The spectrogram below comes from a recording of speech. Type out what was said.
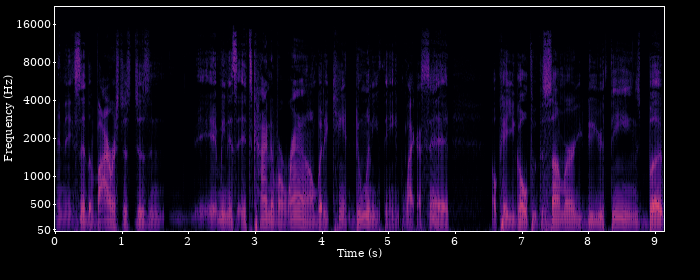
and they said the virus just doesn't. I mean, it's it's kind of around, but it can't do anything. But like I said, okay, you go through the summer, you do your things, but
